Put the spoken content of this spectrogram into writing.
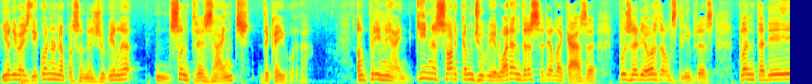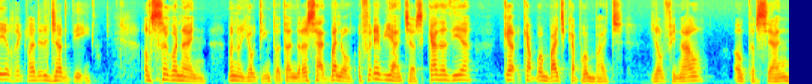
i jo li vaig dir, quan una persona es jubila, són 3 anys de caiguda. El primer any, quina sort que em jubilo, ara endreçaré la casa, posaré ordre als llibres, plantaré i arreglaré el jardí. El segon any, bueno, ja ho tinc tot endreçat, bueno, faré viatges, cada dia cap on vaig, cap on vaig. I al final, el tercer any,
